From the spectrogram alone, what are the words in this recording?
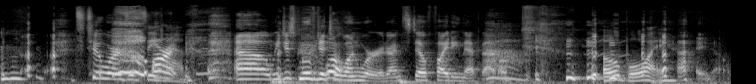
it's two words at CNN. All right. Uh, we just moved it well, to one word. I'm still fighting that battle. oh boy. I know.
